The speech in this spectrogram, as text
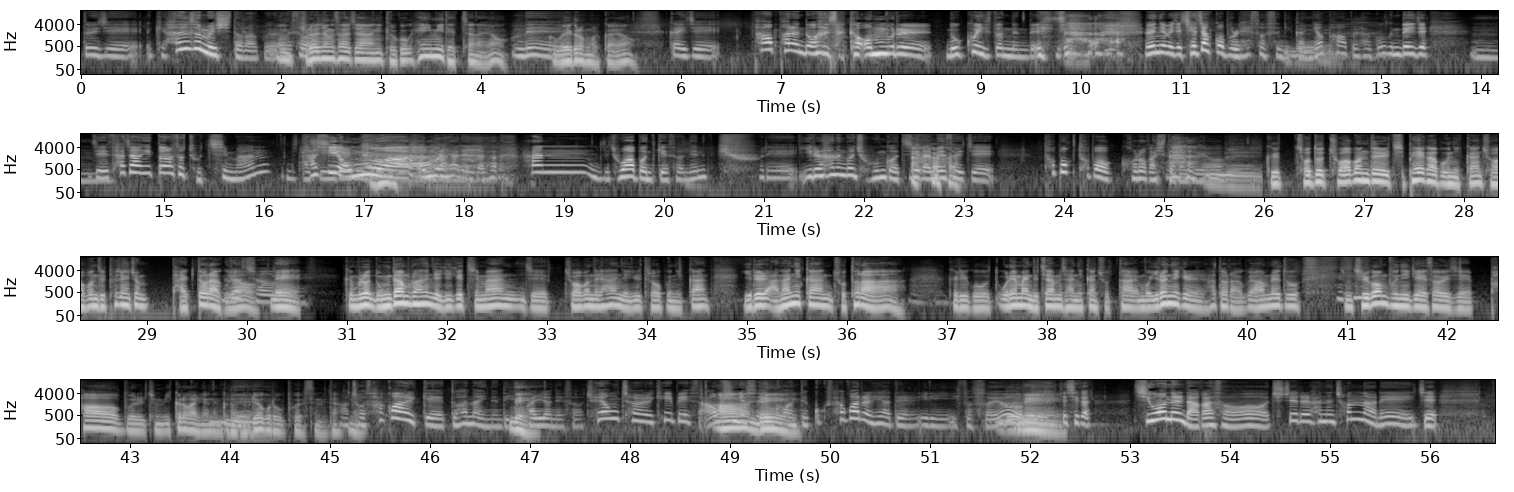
또 이제 이렇게 한숨을 쉬더라고요. 어, 그래서 기란영 사장이 결국 해임이 됐잖아요. 네, 그왜 그런 걸까요? 그러니까 이제 파업하는 동안은 잠깐 업무를 놓고 있었는데 이제 왜냐면 이제 제작 거부를 했었으니까요 네. 파업을 하고 근데 이제 음. 이제 사장이 떠나서 좋지만 다시 다시 업무와 업무를 해야 된다. 한 이제 조합원께서는 휴 그래 일을 하는 건 좋은 거지 라면서 이제 터벅터벅 걸어가시더라고요. 네. 그 저도 조합원들 집회에 가 보니까 조합원들 표정이 좀 밝더라고요. 그렇죠. 네. 그 물론 농담으로 하는 얘기겠지만 이제 조합원들이 하는 얘기를 들어보니까 일을 안 하니까 좋더라. 그리고 오랜만에 늦잠을 자니까 좋다. 뭐 이런 얘기를 하더라고요. 아무래도 좀 즐거운 분위기에서 이제 파업을 좀 이끌어가려는 그런 네. 노력으로 보였습니다. 아, 네. 저 사과할 게 또 하나 있는데 이거 네. 관련해서 최영철 KBS 9시 아, 뉴스 네. 앵커한테 꼭 사과를 해야 될 일이 있었어요. 네. 근데 제가 지원을 나가서 취재를 하는 첫날에 이제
